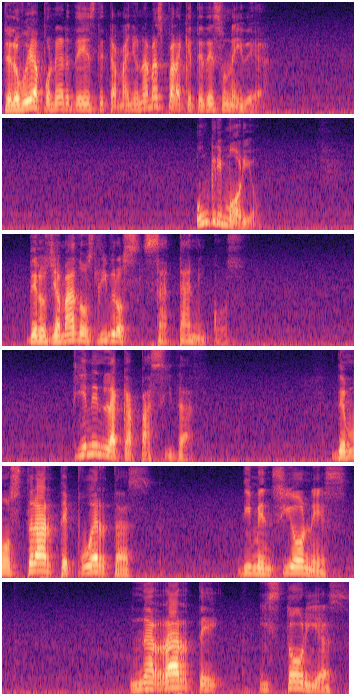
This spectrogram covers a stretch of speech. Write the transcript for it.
Te lo voy a poner de este tamaño, nada más para que te des una idea. Un grimorio de los llamados libros satánicos tienen la capacidad de mostrarte puertas, dimensiones, narrarte historias,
